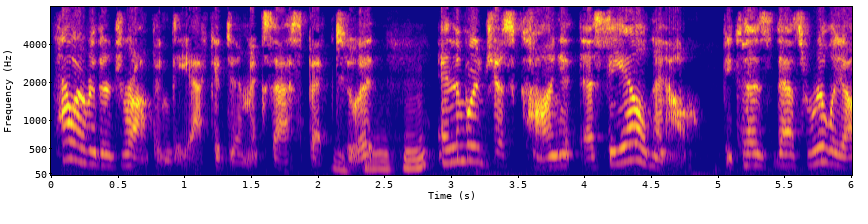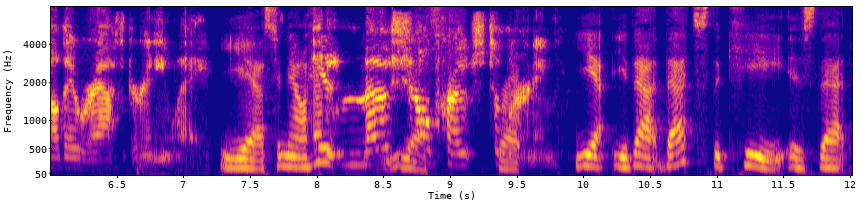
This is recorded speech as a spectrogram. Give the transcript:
However, they're dropping the academics aspect to it. Mm-hmm. And then we're just calling it SEL now because that's really all they were after anyway. Yes. Now, here, an emotional yes, approach to right. learning. Yeah, that that's the key. Is that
